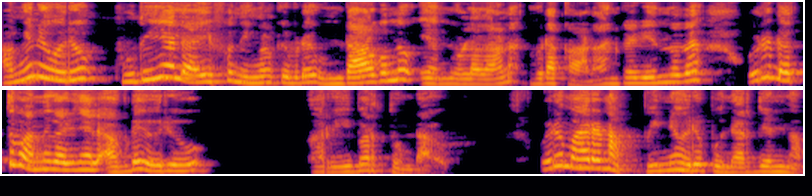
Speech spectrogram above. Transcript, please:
അങ്ങനെ ഒരു പുതിയ ലൈഫ് നിങ്ങൾക്ക് ഇവിടെ ഉണ്ടാകുന്നു എന്നുള്ളതാണ് ഇവിടെ കാണാൻ കഴിയുന്നത്. ഒരു ഡെത്ത് വന്നു കഴിഞ്ഞാൽ അവിടെ ഒരു റീബർത്ത് ഉണ്ടാകും. ഒരു മരണം പിന്നെ ഒരു പുനർജന്മം.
